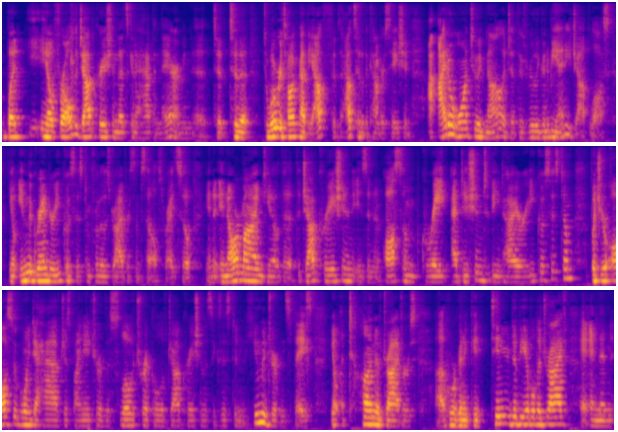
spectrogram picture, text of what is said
but you know, for all the job creation that's going to happen there, I mean, uh, to to the to what we're talking about the outfit, outset of the conversation, I, I, don't want to acknowledge that there's really going to be any job loss, you know, in the grander ecosystem for those drivers themselves, right? So in in our mind, you know, the the job creation is an awesome, great addition to the entire ecosystem, but you're also going to have just by nature of the slow trickle of job creation that's existed in the human driven space, you know, a ton of drivers uh, who are going to continue to be able to drive, and then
